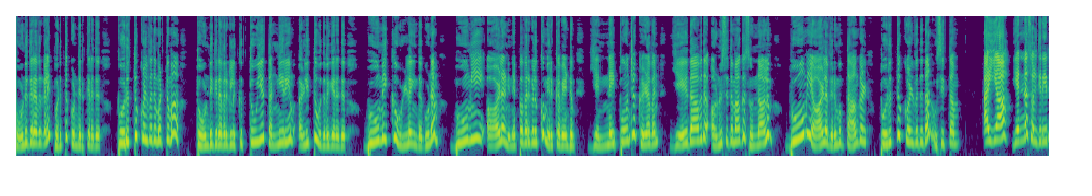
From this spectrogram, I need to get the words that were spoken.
தோண்டுகிறவர்களை பொறுத்து கொண்டிருக்கிறது. பொறுத்து கொள்வது மட்டுமா? தோண்டுகிறவர்களுக்கு தூய தண்ணீரையும் அழித்து உதவுகிறது. பூமிக்கு உள்ள இந்த குணம் பூமியை ஆள நினைப்பவர்களுக்கும் இருக்க வேண்டும். என்னை போன்ற கிழவன் ஏதாவது அனுசிதமாக சொன்னாலும் பூமி ஆள விரும்பும் தாங்கள் பொறுத்துக் கொள்வதுதான் உசித்தம். ஐயா என்ன சொல்கிறீர்?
